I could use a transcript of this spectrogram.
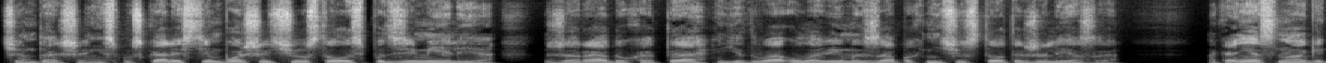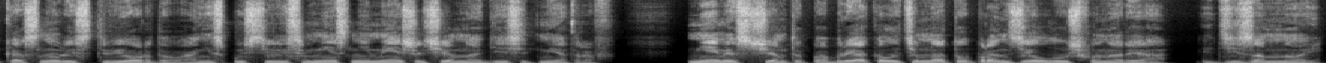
Чем дальше они спускались, тем больше чувствовалось подземелье. Жара, духота, едва уловимый запах нечистоты железа. Наконец ноги коснулись твердого. Они спустились вниз не меньше, чем на десять метров. Немец чем-то побрякал, и темноту пронзил луч фонаря. Иди за мной.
